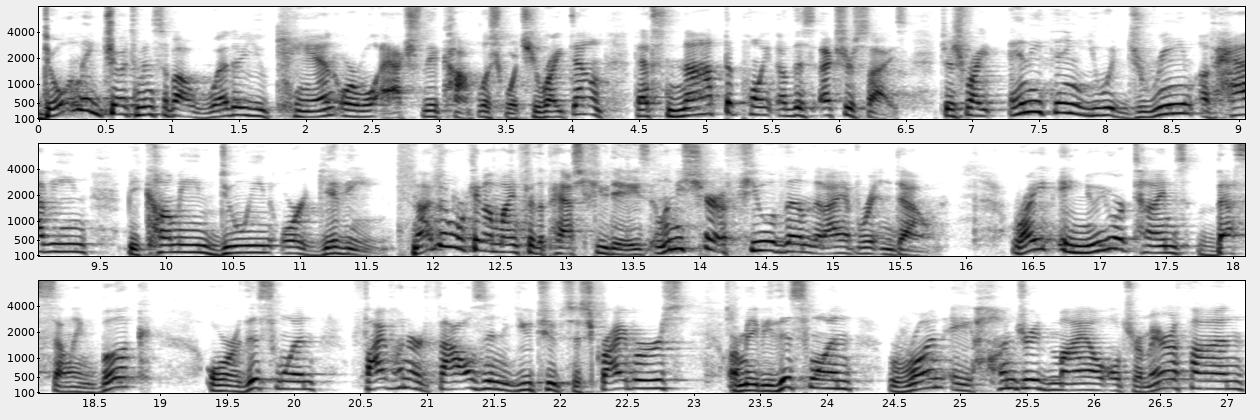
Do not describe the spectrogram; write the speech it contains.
Don't make judgments about whether you can or will actually accomplish what you write down. That's not the point of this exercise. Just write anything you would dream of having, becoming, doing, or giving. Now, I've been working on mine for the past few days, and let me share a few of them that I have written down. Write a New York Times best-selling book, or this one, 500,000 YouTube subscribers, or maybe this one, run a 100 mile ultra marathon,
